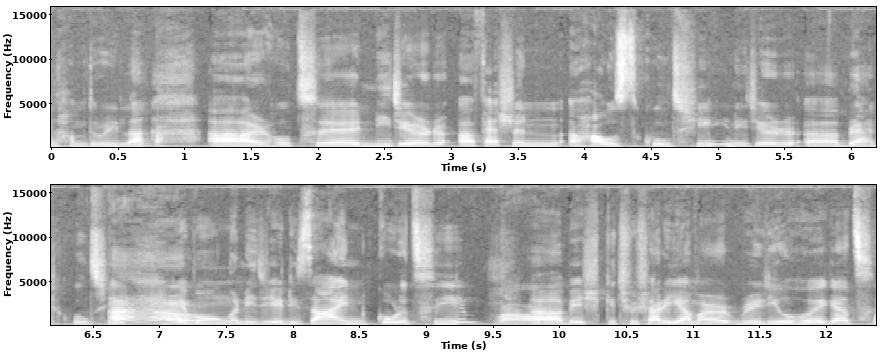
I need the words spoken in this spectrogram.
আলহামদুলিল্লাহ। আর হচ্ছে নিজের ফ্যাশন হাউস খুলছি নিজের ব্র্যান্ড খুলছি এবং নিজে ডিজাইন করেছি। বেশ কিছু শাড়ি আমার রেডিও হয়ে গেছে।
